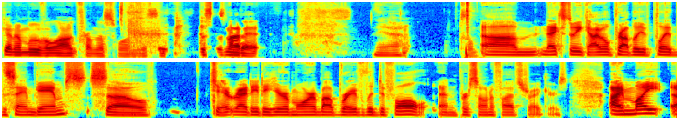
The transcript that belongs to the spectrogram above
gonna move along from this one. This is this is not it. Yeah. So- Um, next week I will probably have played the same games, so get ready to hear more about Bravely Default and Persona Five Strikers. I might. Uh,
